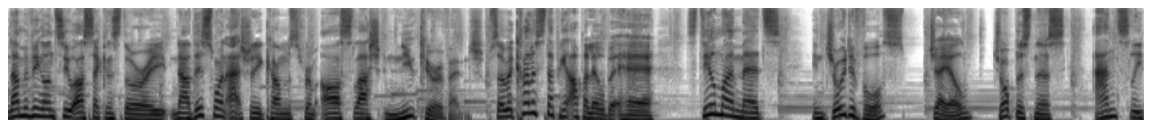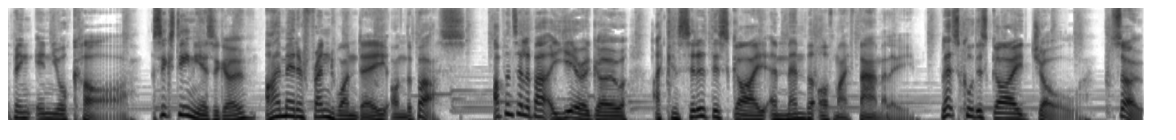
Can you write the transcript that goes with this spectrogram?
Now moving on to our second story. Now this one actually comes from r slash nuclear revenge. So we're kind of stepping up a little bit here. Steal my meds, enjoy divorce, jail, joblessness, and sleeping in your car. 16 years ago, I made a friend one day on the bus. Up until about a year ago, I considered this guy a member of my family. Let's call this guy Joel. So,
